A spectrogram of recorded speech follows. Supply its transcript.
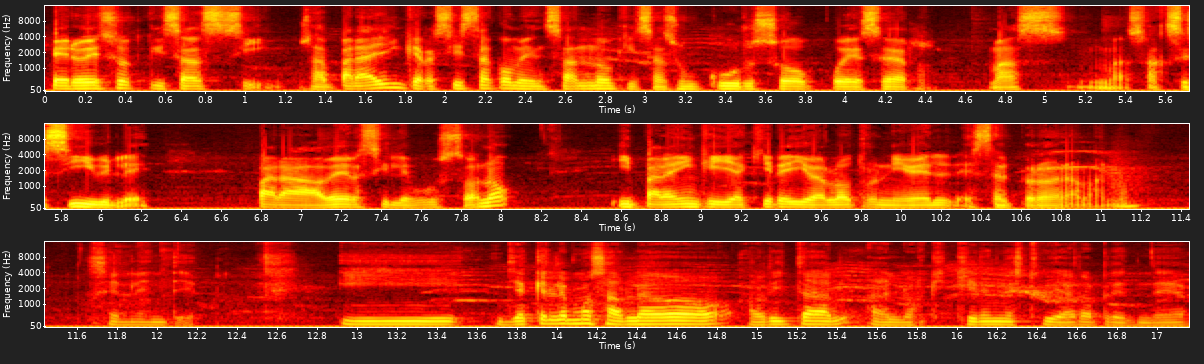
pero eso quizás sí, o sea, para alguien que recién está comenzando, quizás un curso puede ser más, más accesible para ver si le gusta o no. Y para alguien que ya quiere llevarlo a otro nivel está el programa, ¿no? Excelente. Y ya que le hemos hablado ahorita a los que quieren estudiar, aprender,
